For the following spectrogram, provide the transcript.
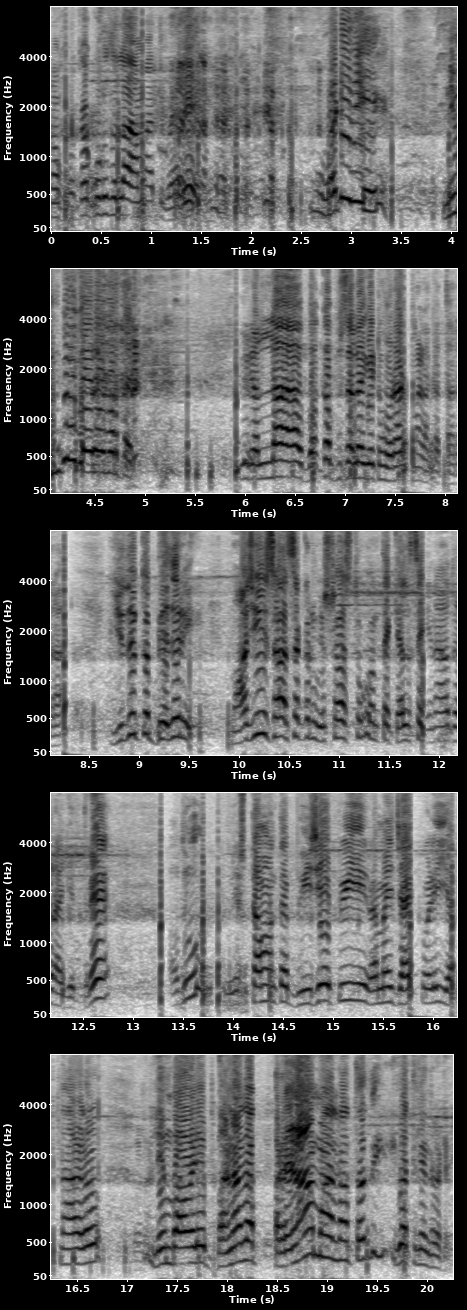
ನಾವು ರೊಕ್ಕ ಕೊಡುದಿಲ್ಲ, ಆ ಮಾತು ಬೇರೆ. ಹೊಡೀರಿ, ನಿಮಗೂ ಗೌರವ ಬರ್ತದೆ. ಇವರೆಲ್ಲ ಬಕಪ್ ಇಟ್ಟು ಹೋರಾಟ ಮಾಡಕತ್ತಾರ. ಇದಕ್ಕೆ ಬೆದರಿ ಮಾಜಿ ಶಾಸಕರು ವಿಶ್ವಾಸ ತಗೋಂಥ ಕೆಲಸ ಏನಾದರೂ ಆಗಿದ್ದರೆ ಅದು ನಿಷ್ಠಾವಂತ B J P Ramesh Jarkiholi, Yatnal, Limbavali ಬಣದ ಪರಿಣಾಮ ಅನ್ನೋಂಥದ್ದು ಇವತ್ತಿನಿಂದ ಹೊಡ್ರಿ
